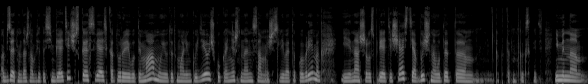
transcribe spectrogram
обязательно должна быть эта симбиотическая связь, которая и вот и маму, и вот эту маленькую девочку, конечно, наверное, самое счастливое такое время. И наше восприятие счастья обычно вот это, как-то, как сказать, именно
